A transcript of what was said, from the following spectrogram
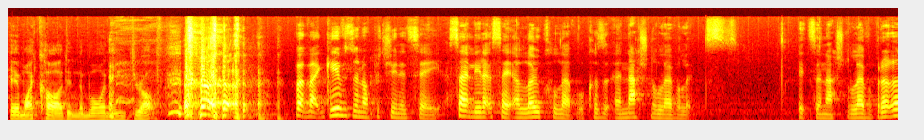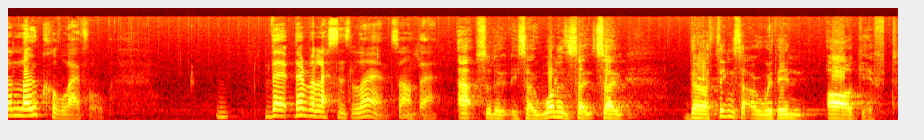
hear my card in the morning drop. but that gives an opportunity, certainly let's say a local level, because at a national level it's, it's a national level, but at a local level, there, there are lessons learned, aren't there? Absolutely. So one of the, so, so there are things that are within our gift.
